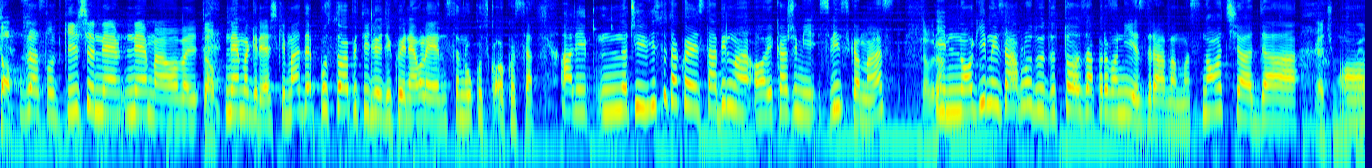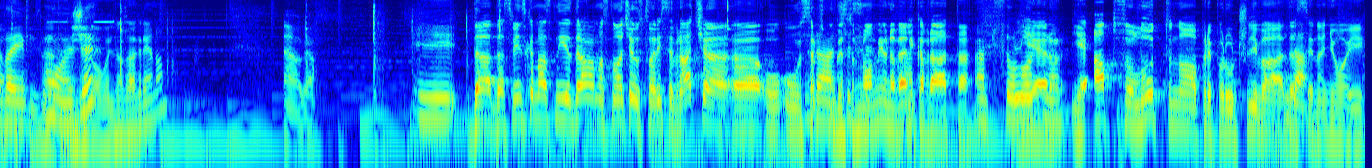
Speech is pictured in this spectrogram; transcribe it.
Top. Za slatkiše ne, nema, ovaj, nema greške. Mada postoje opet i ljudi koji ne vole jednostavno ukus kokosa. Ali, znači, isto tako je stabilna, ovaj, kažem i svinska mast. Dobro. I mnogi imaju zabludu da to zapravo nije zdrava masnoća, da... Ja ću mu ovaj, izgleda da nije dovoljno zagrejeno. Evo ga. I... Da, da svinska mast nije zdrava masnoća, u stvari se vraća uh, u, u srpsku gastronomiju na velika vrata. Apsolutno. Jer je apsolutno preporučljiva da, da, se na njoj...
